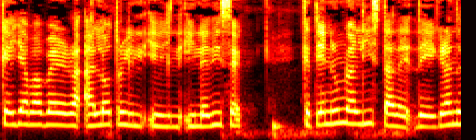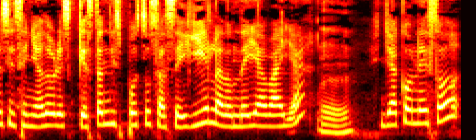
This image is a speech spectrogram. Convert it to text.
Que ella va a ver al otro y, y- y le dice que tiene una lista de, de grandes diseñadores que están dispuestos a seguirla donde ella vaya ya con eso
